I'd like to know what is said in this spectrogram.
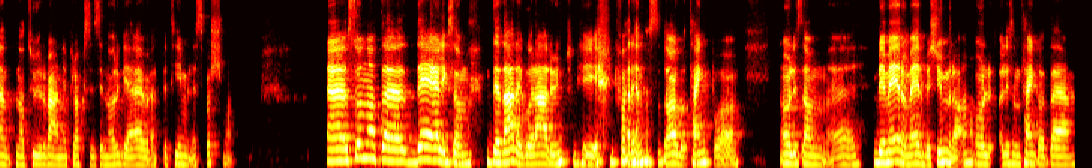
et naturvern i praksis i Norge, er jo et betimelig spørsmål. Eh, sånn at eh, det er liksom Det der går jeg rundt i hver eneste dag og tenker på. Og liksom eh, blir mer og mer bekymra og, og liksom tenker at eh,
